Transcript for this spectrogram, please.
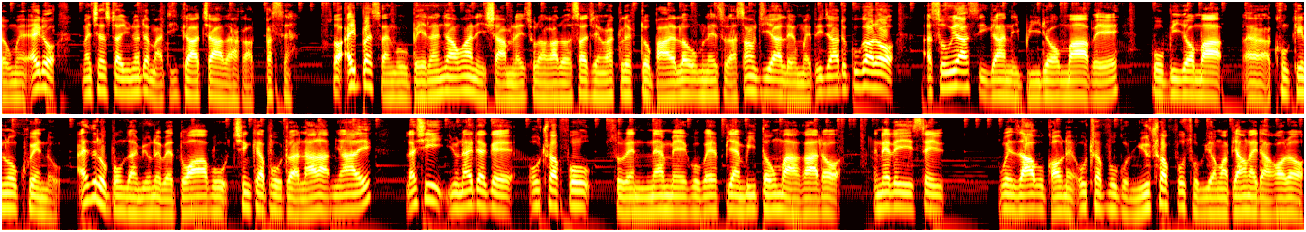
တော့မယ်အဲ့တော့ Manchester United မှာအဓိကကြတာကပတ်စံဆိုတော့အဲ့ပတ်စံကိုဘယ်လမ်းကြောင်းကနေရှာမလဲဆိုတာကတော့ Sergeant Radcliffe တို့ဘာလို့မလဲဆိုတာစောင့်ကြည့်ရလိမ့်မယ်တေချာတကူကတော့အစိုးရစီကနေပြီးတော့မှပဲပို့ပြီးတော့မှအခုကင်းလို့ခွင့်တို့အဲ့ဒီလိုပုံစံမျိုးနဲ့ပဲသွားဖို့ချင်းကပ်ဖို့အတွက်လားလားများတယ်လက်ရှိ United က Old Trafford ဆိုတဲ့နာမည်ကိုပဲပြန်ပြီးသုံးပါကတော့နည်းနည်းလေးစိတ်ဝင်စားဖို့ကောင်းတယ် Old Trafford ကို New Trafford ဆိုပြီးတော့မှပြောင်းလိုက်တာကတော့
